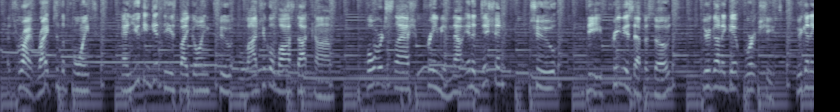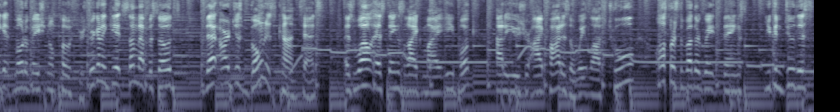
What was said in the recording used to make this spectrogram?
That's right, right to the point. And you can get these by going to logicalloss.com forward slash premium. Now, in addition to the previous episodes, you're going to get worksheets. You're going to get motivational posters. You're going to get some episodes that are just bonus content, as well as things like my ebook, How to Use Your iPod as a Weight Loss Tool, all sorts of other great things. You can do this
